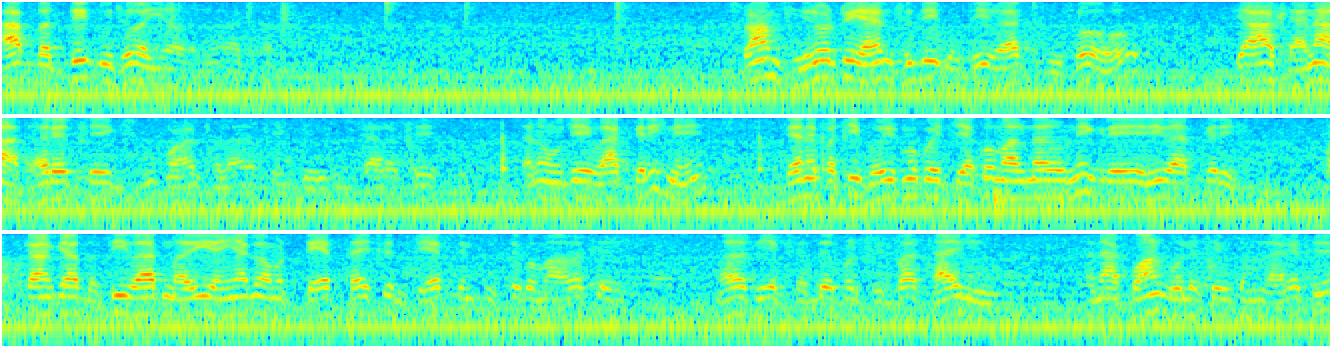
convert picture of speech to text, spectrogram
આપ બધી પૂછો અહીંયા ફ્રોમ ઝીરો ટુ એન સુધી બધી વાત પૂછો કે આ શેના આધારે છે શું કોણ ચલાવે છે કેવી રીતે ચાલે છે અને હું જે વાત કરીશ ને તેને પછી ભવિષ્યમાં કોઈ ચેકો માલનારો નહીં કરે એવી વાત કરીશ કારણ કે આ બધી વાત મારી અહીંયા ટેપ થાય છે ટેપ થઈને પુસ્તકોમાં આવે છે. મારાથી એક શબ્દ પણ ફેરફાર થાય નહીં. અને આ કોણ બોલે છે એવું તમને લાગે છે?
